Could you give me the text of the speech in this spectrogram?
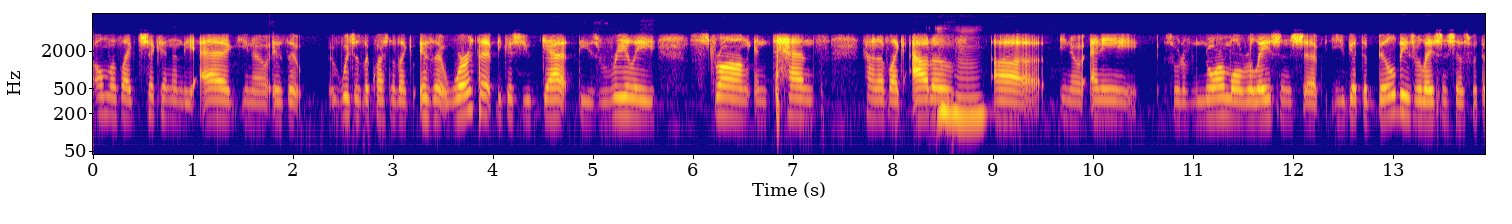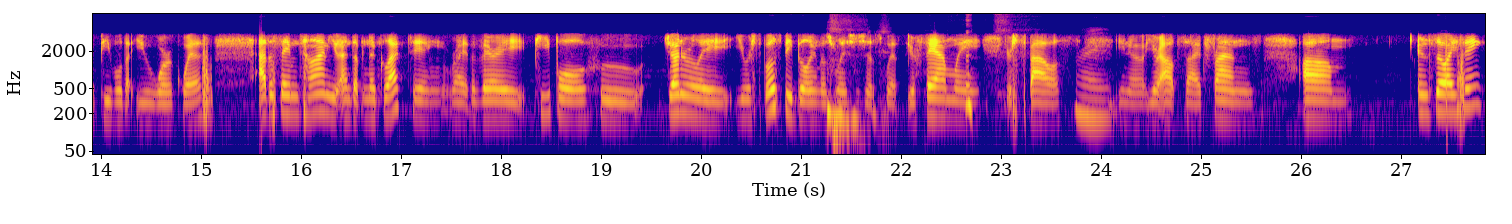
almost like chicken and the egg. You know, is it which is the question of like, is it worth it because you get these really strong, intense, kind of like out of Mhm. uh, you know any sort of normal relationship. You get to build these relationships with the people that you work with. At the same time, you end up neglecting right the very people who generally you were supposed to be building those relationships with your family, your spouse, Right. you know, your outside friends. Um, and so I think,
